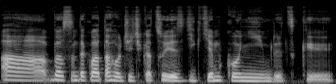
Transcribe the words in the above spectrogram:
A byla jsem taková ta holčička, co jezdí k těm koním vždycky.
